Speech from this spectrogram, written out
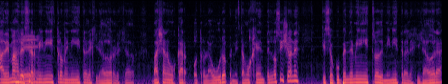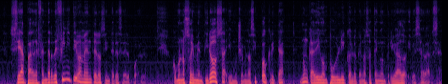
Además de ser ministro, ministra, legislador legislador. Vayan a buscar otro laburo, pero necesitamos gente en los sillones que se ocupen de ministro, de ministra, de legisladora, sea para defender definitivamente los intereses del pueblo. Como no soy mentirosa y mucho menos hipócrita, nunca digo en público lo que no sostengo en privado y viceversa.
